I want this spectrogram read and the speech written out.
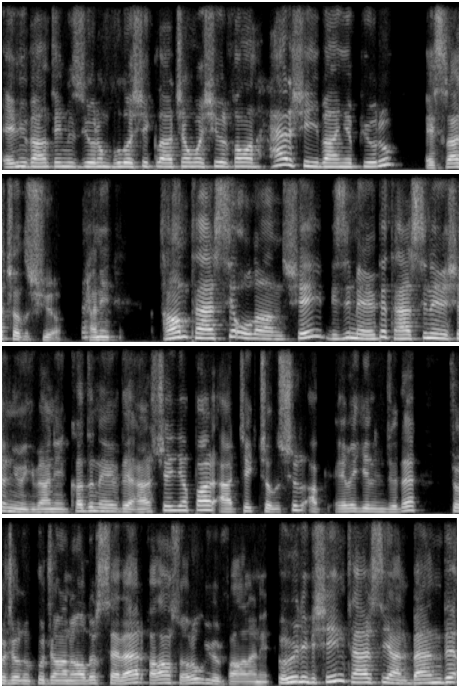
evi ben temizliyorum, bulaşıklar, çamaşır falan her şeyi ben yapıyorum. Esra çalışıyor. Hani tam tersi olan şey bizim evde tersine yaşanıyor gibi. Hani kadın evde her şeyi yapar, erkek çalışır, eve gelince de çocuğunu kucağına alır, sever falan sonra uyur falan hani. Öyle bir şeyin tersi yani. Bende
